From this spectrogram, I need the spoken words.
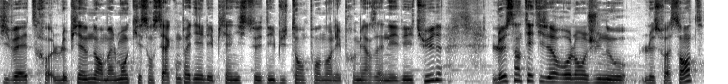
qui va être le piano normalement qui est censé accompagner les pianistes débutants pendant les premières années d'études, le synthétiseur Roland Juno le 60,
